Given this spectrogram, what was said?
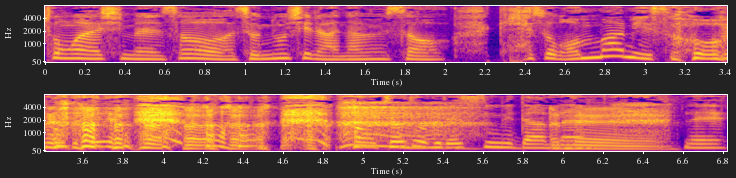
통화하시면서 정용실 아나운서 계속 엄마 미소. 어, 저도 그랬습니다만. 네. 네.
